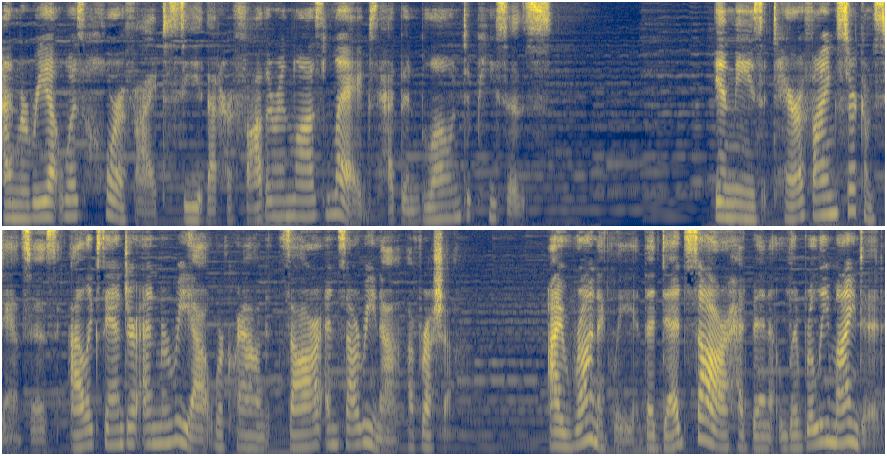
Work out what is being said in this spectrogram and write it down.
and Maria was horrified to see that her father in law's legs had been blown to pieces. In these terrifying circumstances, Alexander and Maria were crowned Tsar and Tsarina of Russia. Ironically, the dead Tsar had been liberally minded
